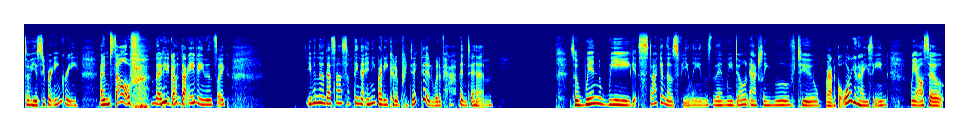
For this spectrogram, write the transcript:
so he is super angry at himself that he'd gone diving. It's like, even though that's not something that anybody could have predicted would have happened to him. So when we get stuck in those feelings, then we don't actually move to radical organizing. We also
